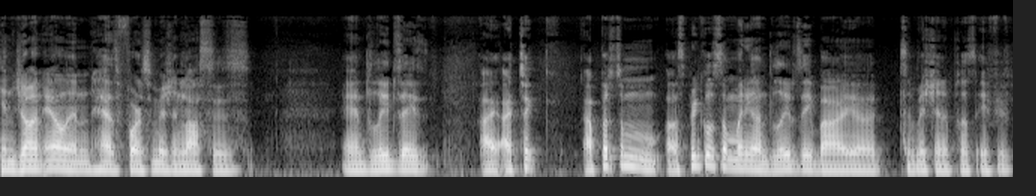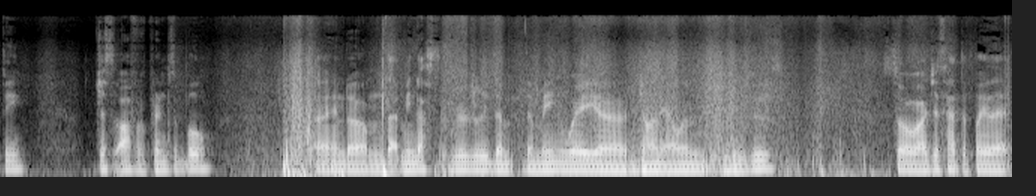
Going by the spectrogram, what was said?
And John Allen has four submission losses, and Dolidze, I I took I put some, uh, sprinkle some money on Dolidze by uh, submission at plus 850, just off of principle. And um, that I mean that's really the the main way uh, John Allen loses. So I just had to play that.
